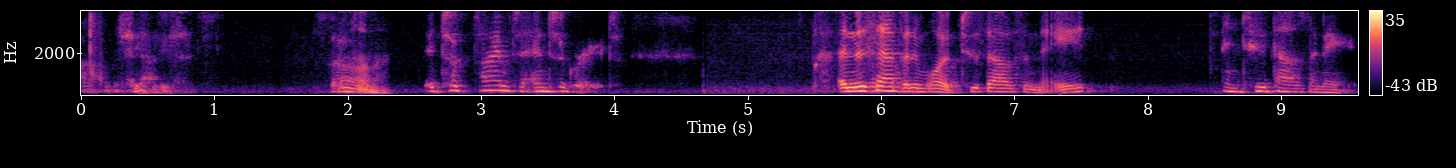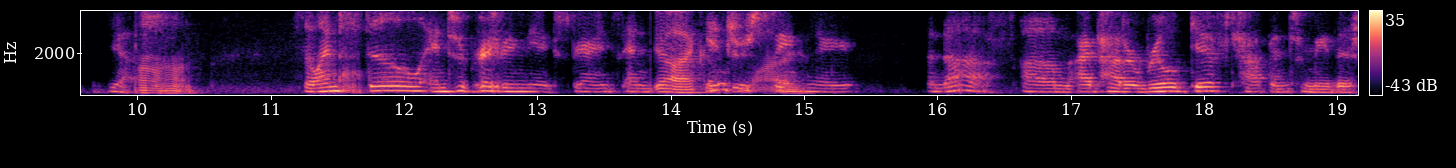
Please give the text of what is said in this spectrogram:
Um, Jeez. So huh. it took time to integrate. And this yeah. happened in what, 2008? In 2008, yes. Uh-huh. So I'm still integrating the experience. And yeah, I can interestingly enough, um, I've had a real gift happen to me this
